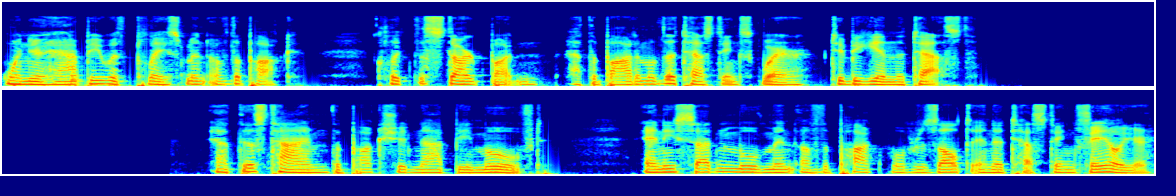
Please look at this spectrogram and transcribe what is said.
When you're happy with placement of the puck, click the Start button at the bottom of the testing square to begin the test. At this time, the puck should not be moved. Any sudden movement of the puck will result in a testing failure.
